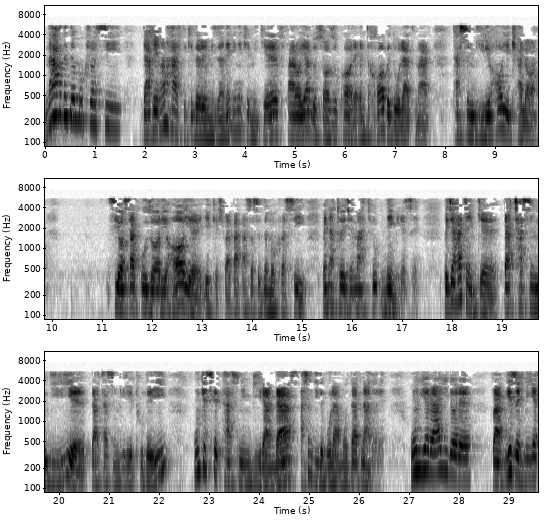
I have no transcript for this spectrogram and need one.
نقد دموکراسی دقیقا حرفی که داره می‌زنه اینه که میگه فرایند و سازوکار انتخاب دولت مرد تصمیمگیری های کلان سیاست گذاری های یک کشور بر اساس دموکراسی به نتایج مطلوب نمی‌رسه. به جهت اینکه در تصمیم گیری در تصمیم گیری توده‌ای اون کسی که تصمیم گیرنده است اصلا دیده بلند مدت نداره. اون یه رأی داره و یه ذهنیت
